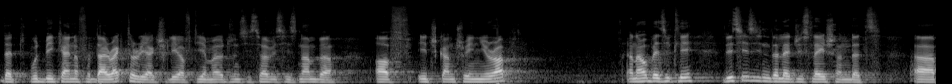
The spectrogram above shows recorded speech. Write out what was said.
that would be kind of a directory actually of the emergency services number of each country in Europe. And now basically, this is in the legislation that uh,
